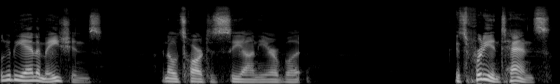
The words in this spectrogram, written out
Look at the animations. I know it's hard to see on here, but it's pretty intense.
